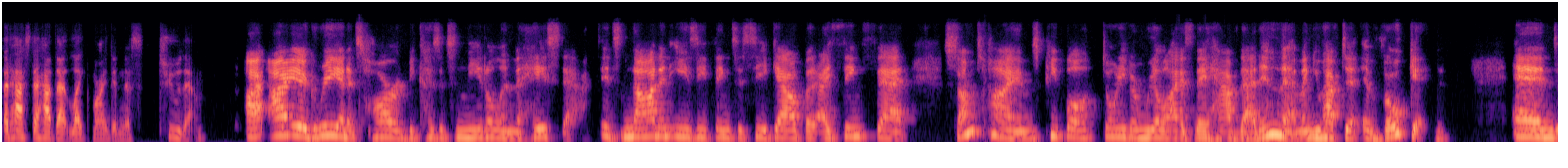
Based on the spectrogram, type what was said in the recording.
that has to have that like-mindedness to them. I, I, agree, and it's hard because it's needle in the haystack. It's not an easy thing to seek out, but I think that sometimes people don't even realize they have that in them, and you have to evoke it. And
